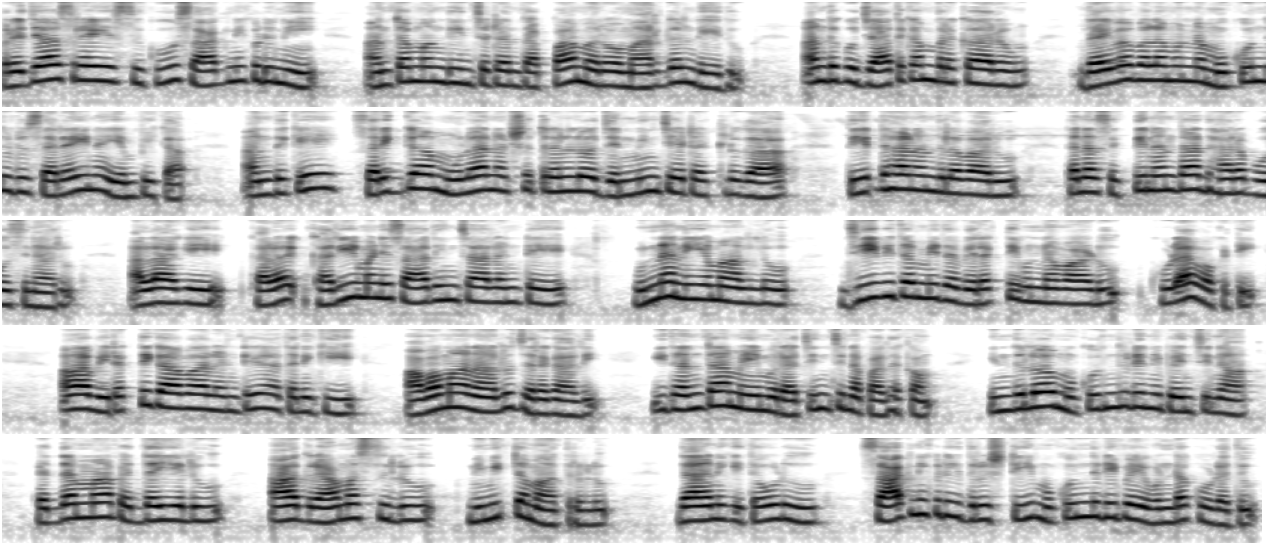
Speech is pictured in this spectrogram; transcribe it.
ప్రజాశ్రేయస్సుకు సాగ్నికుడిని అంతమొందించటం తప్ప మరో మార్గం లేదు. అందుకు జాతకం ప్రకారం దైవబలమున్న ముకుందుడు సరైన ఎంపిక. అందుకే సరిగ్గా మూలా నక్షత్రంలో జన్మించేటట్లుగా తీర్థానందుల వారు తన శక్తినంతా ధారపోసినారు. అలాగే కర కరీమణి సాధించాలంటే ఉన్న నియమాల్లో జీవితం మీద విరక్తి ఉన్నవాడు కూడా ఒకటి. ఆ విరక్తి కావాలంటే అతనికి అవమానాలు జరగాలి. ఇదంతా మేము రచించిన పథకం. ఇందులో ముకుందుడిని పెంచిన పెద్దమ్మ పెద్దయ్యలు ఆ గ్రామస్తులు నిమిత్త మాత్రులు దానికి తోడు సాగ్నికుడి దృష్టి ముకుందుడిపై ఉండకూడదు.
